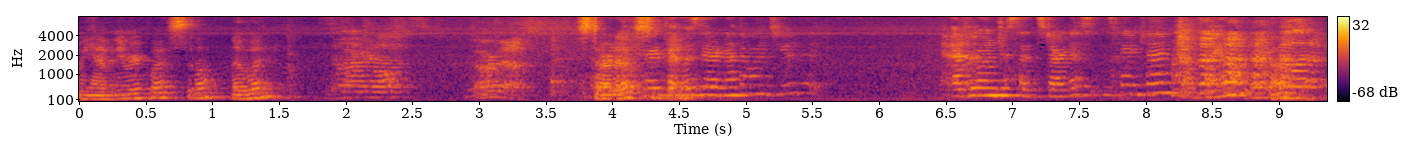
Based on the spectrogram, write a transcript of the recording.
we have any requests at all? Nobody? Stardust. Stardust? Heard that, was there another one too that everyone just said Stardust at the same time? Don't blame them.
